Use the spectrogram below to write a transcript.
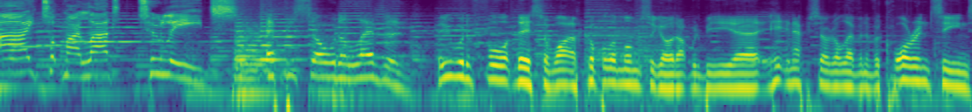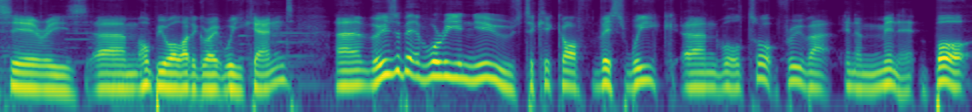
I took my lad to Leeds. Episode 11. Who would have thought this a, while, a couple of months ago that would be uh, hitting episode 11 of a quarantine series? Um, hope you all had a great weekend. Um, there is a bit of worrying news to kick off this week, and we'll talk through that in a minute. But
